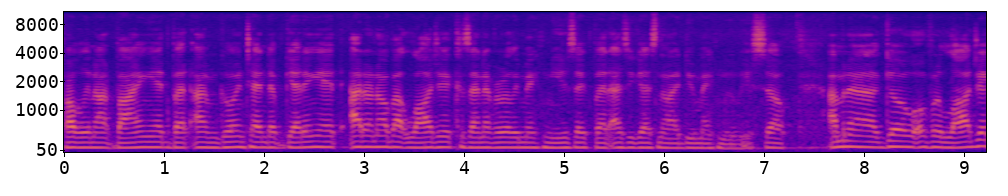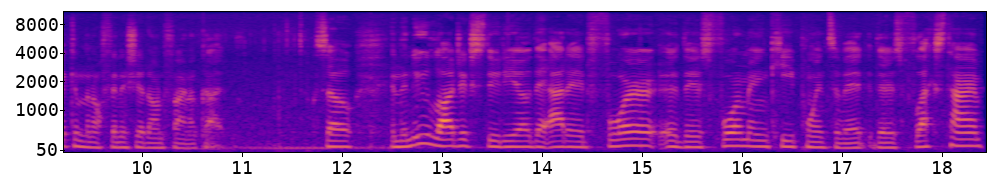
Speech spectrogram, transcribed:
Probably not buying it, but I'm going to end up getting it. I don't know about Logic because I never really make music, but as you guys know, I do make movies. So I'm going to go over Logic and then I'll finish it on Final Cut. So in the new Logic Studio, they added four. Uh, there's four main key points of it. There's flex time,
